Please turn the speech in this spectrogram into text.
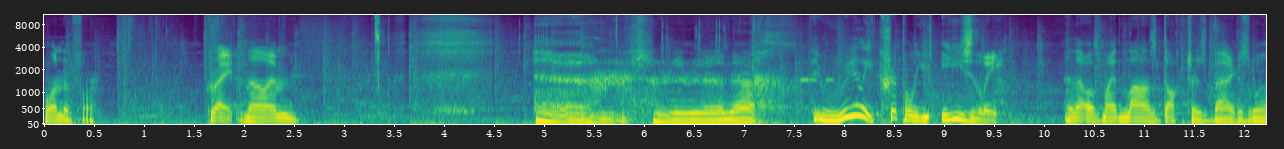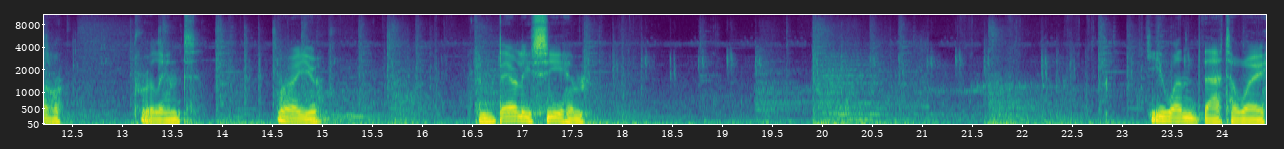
Wonderful. Great, now I'm... Um, they really cripple you easily. And that was my last doctor's bag as well. Brilliant. Where are you? I can barely see him. He went that away.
